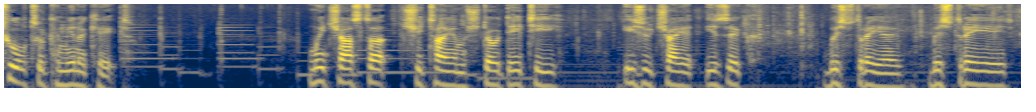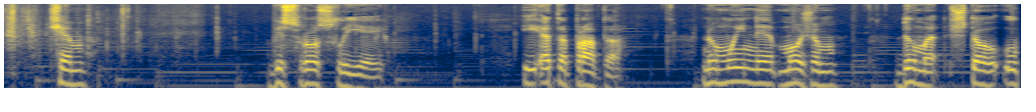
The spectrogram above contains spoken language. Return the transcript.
Tool to communicate. Мы часто считаем, что дети изучают язык быстрее, быстрее, чем взрослые. И это правда. Но мы не можем думать, что у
